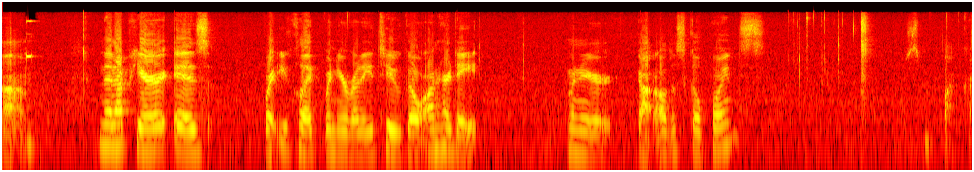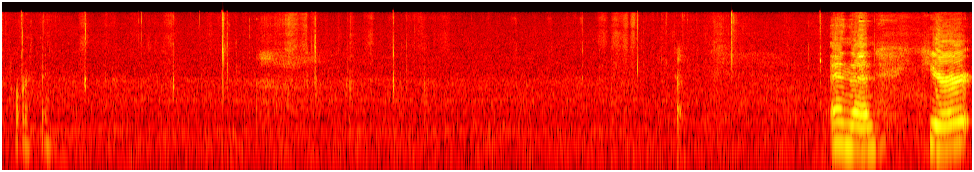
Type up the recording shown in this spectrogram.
Um, then up here is what you click when you're ready to go on her date when you're got all the skill points. Some black crap on my thing. Okay. And then here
